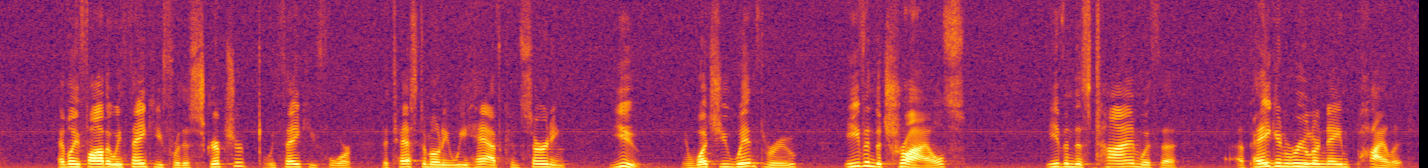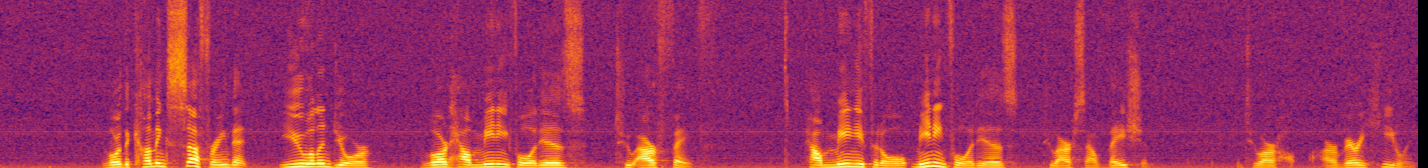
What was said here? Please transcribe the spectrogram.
Heavenly Father, we thank you for this scripture. We thank you for the testimony we have concerning you and what you went through, even the trials, even this time with a, a pagan ruler named Pilate. Lord, the coming suffering that you will endure Lord, how meaningful it is to our faith, how meaningful, meaningful it is to our salvation and to our, our very healing.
